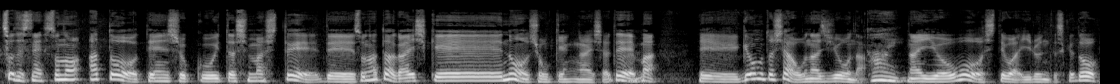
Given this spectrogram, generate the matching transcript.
そうですね。その後、転職をいたしまして、で、その後は外資系の証券会社で、まあ、えー業務としては同じようなはい内容をしてはいるんですけど、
